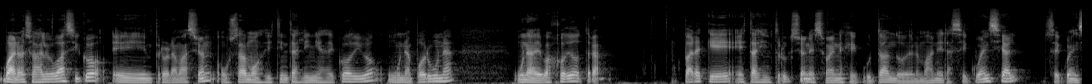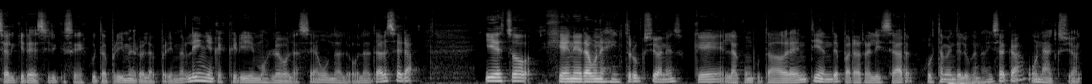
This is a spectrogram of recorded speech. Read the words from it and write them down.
Bueno, eso es algo básico. En programación usamos distintas líneas de código, una por una, una debajo de otra, para que estas instrucciones se vayan ejecutando de una manera secuencial. Secuencial quiere decir que se ejecuta primero la primera línea que escribimos, luego la segunda, luego la tercera. Y esto genera unas instrucciones que la computadora entiende para realizar justamente lo que nos dice acá, una acción.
